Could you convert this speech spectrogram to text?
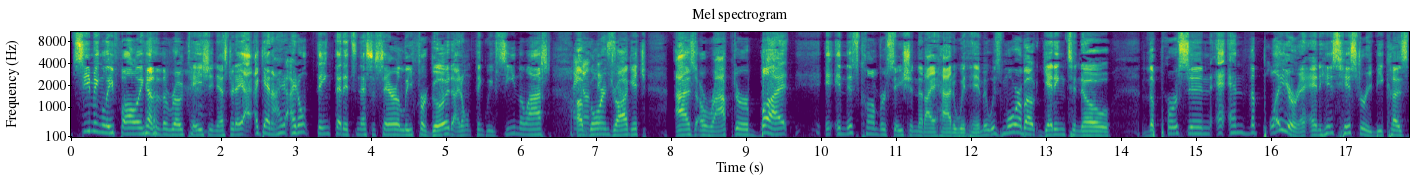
seemingly falling out of the rotation yesterday. I, again, I, I don't think that it's necessarily for good. I don't think we've seen the last of Goran so. Dragic as a Raptor, but in this conversation that I had with him, it was more about getting to know the person and the player and his history because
